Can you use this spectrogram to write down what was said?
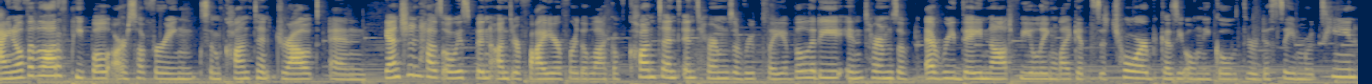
I know that a lot of people are suffering some content drought and Genshin has always been under fire for the lack of content in terms of replayability, in terms of every day not feeling like it's a chore because you only go through the same routine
